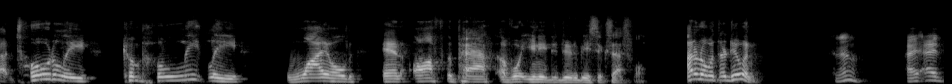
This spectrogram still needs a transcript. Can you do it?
uh, totally, completely wild and off the path of what you need to do to be successful. I don't know what they're doing. I know. I, I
